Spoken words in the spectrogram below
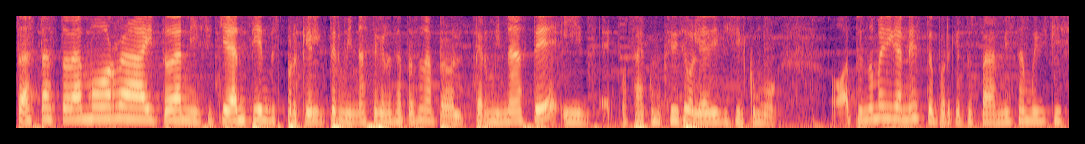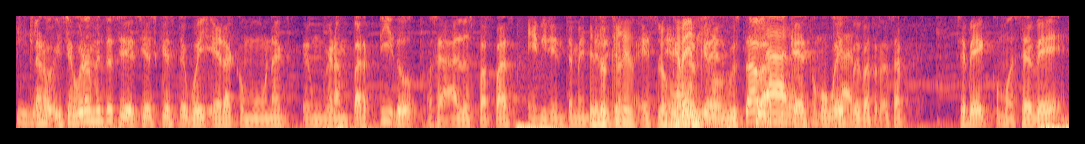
estás toda morra y toda, ni siquiera entiendes por qué terminaste con esa persona, pero terminaste y, eh, o sea, como que sí se volvía difícil como... "Oh, pues no me digan esto porque pues para mí está muy difícil. ¿no? Claro, y seguramente si decías que este güey era como una, un gran partido, o sea, a los papás evidentemente Es lo que les- es, lo que es les gustaba, Claro, porque es como, güey, claro. pues va a o sea, se ve como se ve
